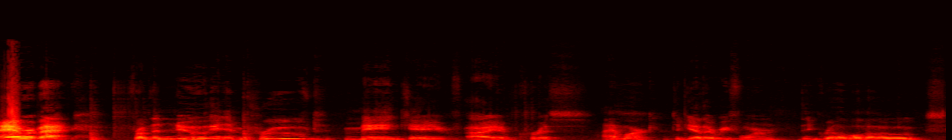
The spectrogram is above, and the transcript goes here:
And we're back from the new and improved man cave. I am Chris. I am Mark. Together we form the Incredible Hokes.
